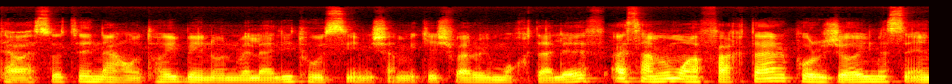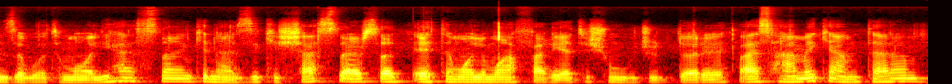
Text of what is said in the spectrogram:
توسط نهادهای بین المللی توصیه میشن به کشورهای مختلف از همه موفقتر پروژه هایی مثل انضباط مالی هستن که نزدیک 60 درصد احتمال موفقیتشون وجود داره و از همه کمتر هم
